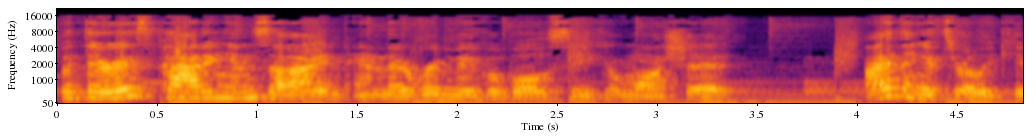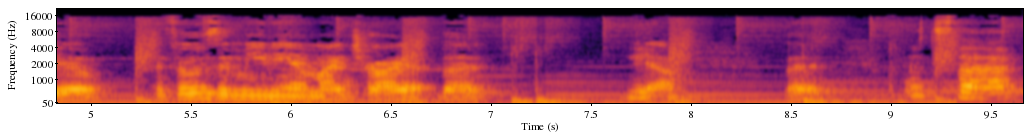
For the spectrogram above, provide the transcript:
But there is padding inside and they're removable so you can wash it. I think it's really cute. If it was a medium, I'd try it, but yeah. But That's that.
